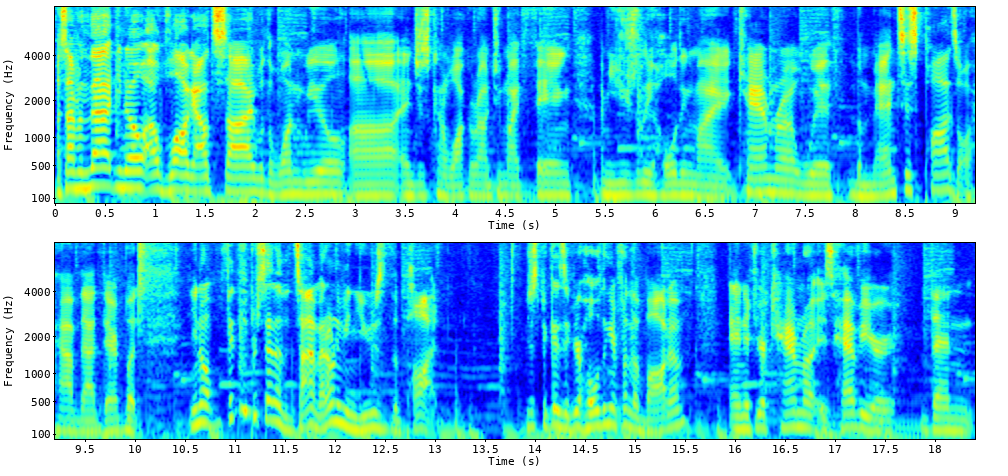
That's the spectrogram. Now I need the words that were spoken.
aside from that, you know, I'll vlog outside with a one wheel uh, and just kind of walk around, do my thing. I'm usually holding my camera with the Mantis pods. I'll have that there, but you know, 50% of the time, I don't even use the pod. Just because if you're holding it from the bottom, and if your camera is heavier than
